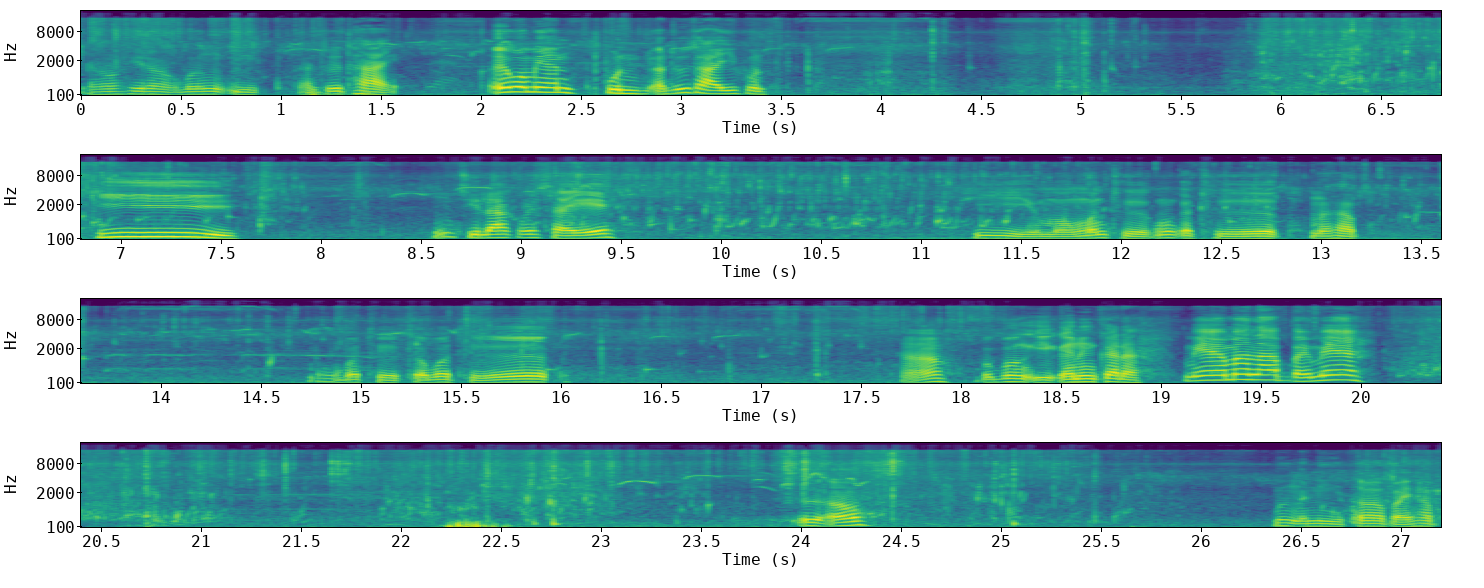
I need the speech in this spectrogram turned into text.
เอาพี่น้องเบิ่งอีกอันสุดท้ายเอ้ยว่าแม่นปุ่นอันสุดท้ายอยู่ปุ่น พี่มึงสิลากไปใส่พี่มองมันถือกมันก็ถือกนะครับมองบ่ถือก็บ่ถือเอาไปเบิ่งอีกอันหนึงกันนะแม่มารับไปแม่เออเอาเบิ่งอันนี้ต่อไปครับ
